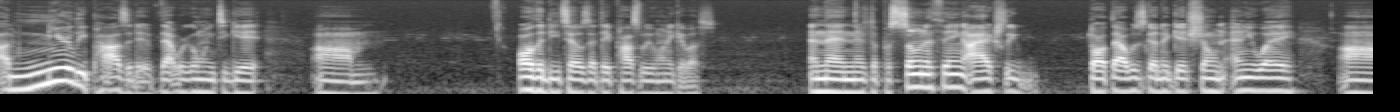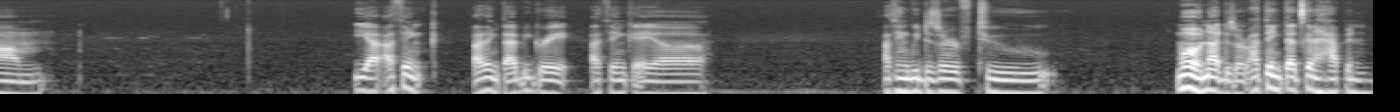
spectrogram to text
I'm nearly positive that we're going to get um, all the details that they possibly want to give us. And then there's the Persona thing. I actually thought that was gonna get shown anyway. Um, yeah, I think I think that'd be great. I think a uh, I think we deserve to well, not deserve. I think that's gonna happen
